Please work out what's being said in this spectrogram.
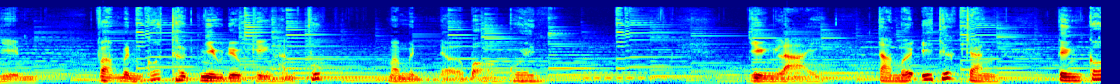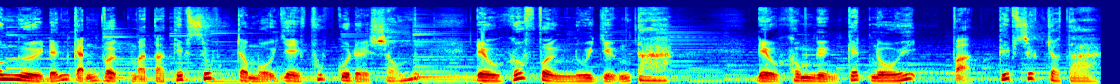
nhiệm. Và mình có thật nhiều điều kiện hạnh phúc mà mình nỡ bỏ quên. Dừng lại ta mới ý thức rằng từng con người đến cảnh vật mà ta tiếp xúc trong mỗi giây phút của đời sống đều góp phần nuôi dưỡng ta, đều không ngừng kết nối và tiếp sức cho ta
